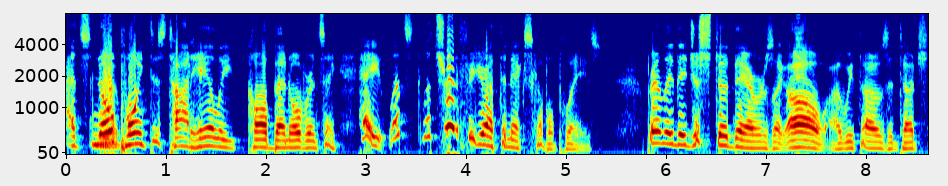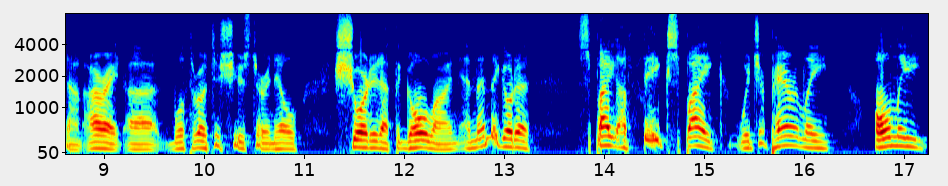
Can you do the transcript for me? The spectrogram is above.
At no point does Todd Haley call Ben over and say, hey, let's let's try to figure out the next couple plays. Apparently, they just stood there and was like, "Oh, uh, we thought it was a touchdown. All right, uh, we'll throw it to Schuster and he'll short it at the goal line." And then they go to spike a fake spike, which apparently only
